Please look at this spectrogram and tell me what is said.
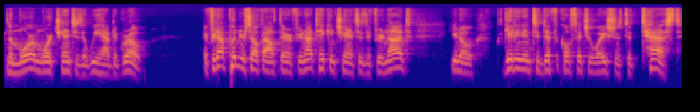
the more and more chances that we have to grow. If you're not putting yourself out there, if you're not taking chances, if you're not, you know, getting into difficult situations to test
